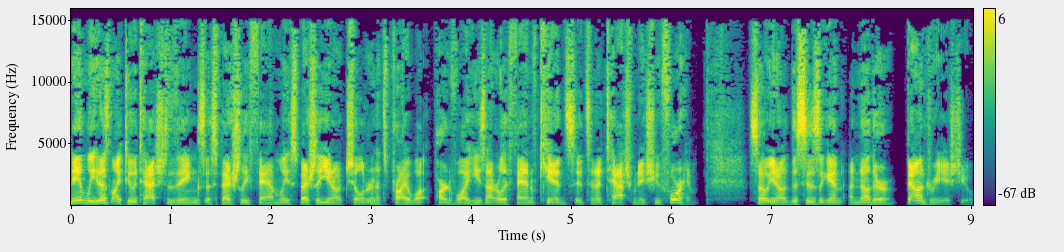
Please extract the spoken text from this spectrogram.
Namely, he doesn't like to attach to things, especially family, especially, you know, children. That's probably what, part of why he's not really a fan of kids. It's an attachment issue for him. So, you know, this is again another boundary issue.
